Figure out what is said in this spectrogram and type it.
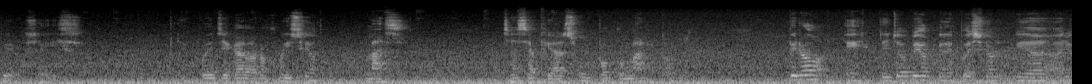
pero se hizo. Después llegado a los juicios, más. Ya se afianzó un poco más todo. Pero este, yo veo que después se olvida, hay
